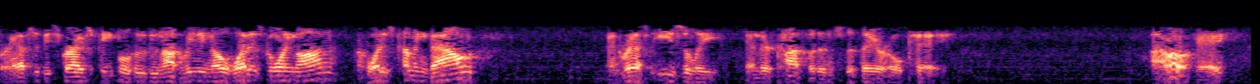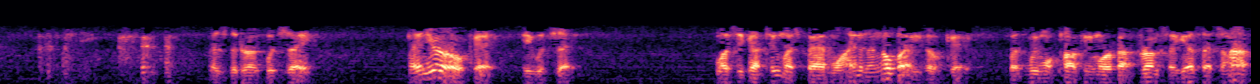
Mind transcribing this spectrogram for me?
perhaps it describes people who do not really know what is going on what is coming down and rest easily in their confidence that they are okay. I'm okay, as the drunk would say. And you're okay, he would say. Unless he got too much bad wine, and then nobody's okay. But we won't talk any more about drunks, I guess. That's enough.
